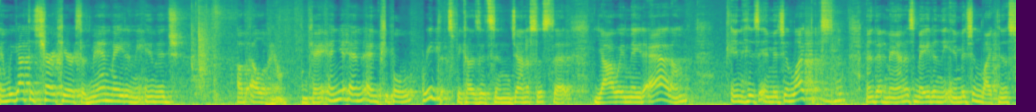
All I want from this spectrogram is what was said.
and we got this chart here, it says man made in the image of Elohim, okay? And, you, and, and people read this because it's in Genesis that Yahweh made Adam in his image and likeness, mm-hmm. and that man is made in the image and likeness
